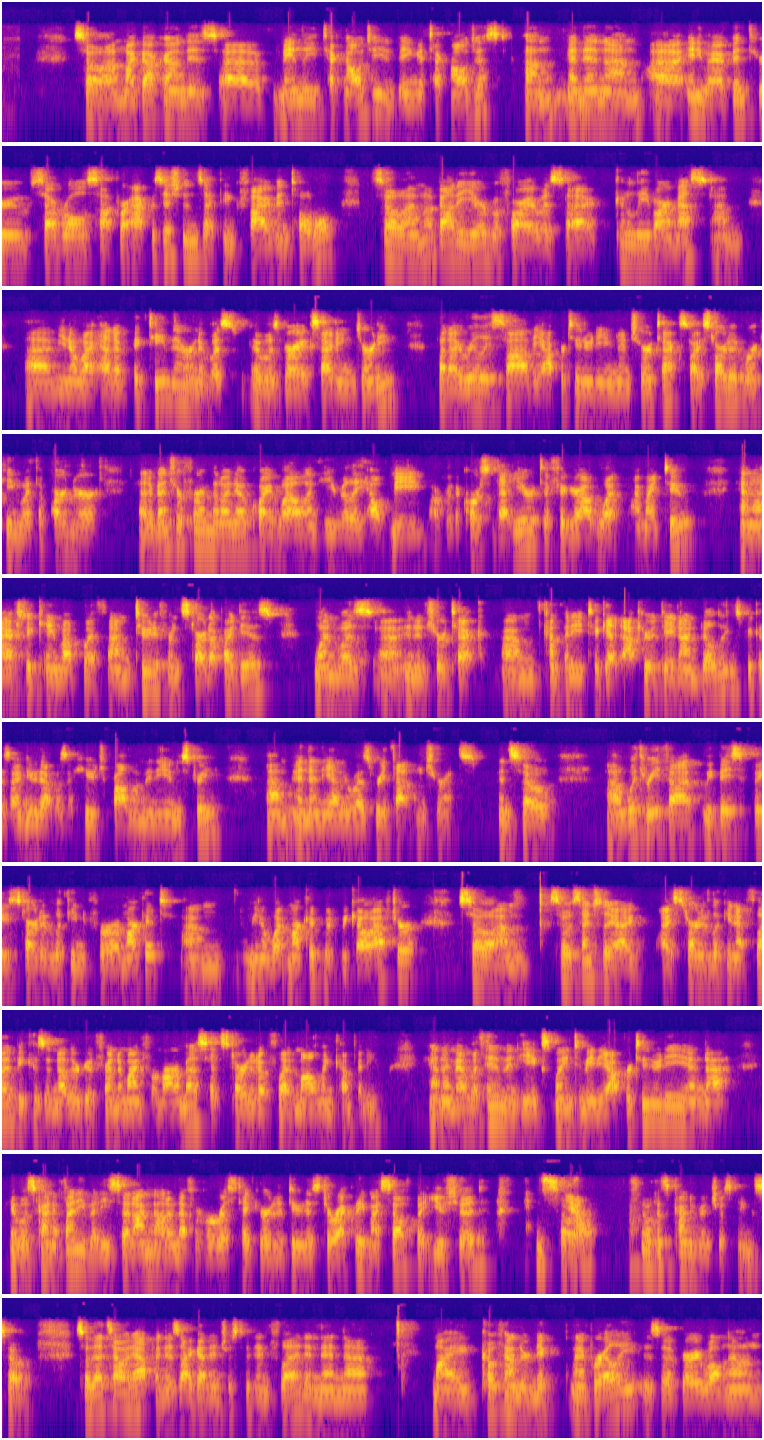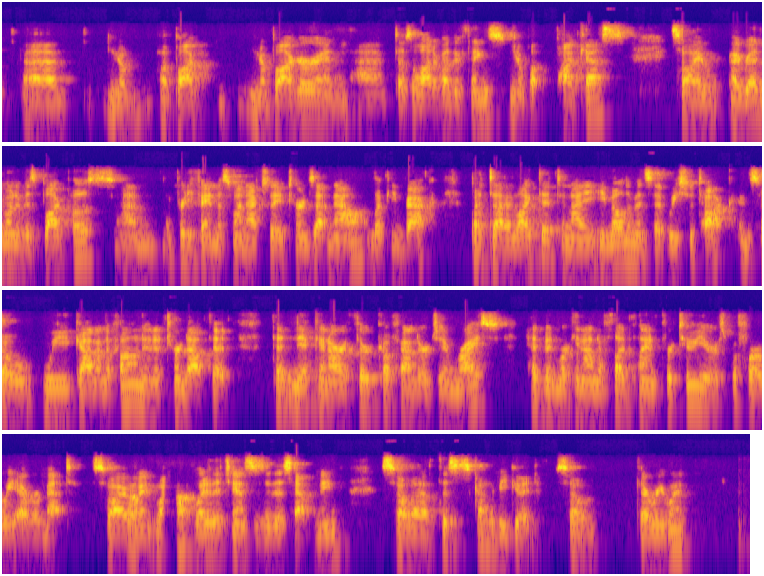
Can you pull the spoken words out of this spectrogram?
So, uh, my background is uh, mainly technology and being a technologist. Um, and then, um, uh, anyway, I've been through several software acquisitions, I think five in total. So, um, about a year before I was uh, going to leave RMS, um, um, you know, I had a big team there, and it was it was very exciting journey. But I really saw the opportunity in insurtech, so I started working with a partner at a venture firm that I know quite well, and he really helped me over the course of that year to figure out what I might do. And I actually came up with um, two different startup ideas one was uh, an insurtech um, company to get accurate data on buildings because I knew that was a huge problem in the industry. Um, and then the other was Rethought Insurance. And so uh, with Rethought, we basically started looking for a market. Um, you know, what market would we go after? So, um, so essentially, I, I started looking at flood because another good friend of mine from RMS had started a flood modeling company, and I met with him, and he explained to me the opportunity, and uh, it was kind of funny, but he said, I'm not enough of a risk taker to do this directly myself, but you should. And so yeah. it was kind of interesting. So, so that's how it happened is I got interested in fled. and then, uh, my co-founder Nick Lamparelli is a very well-known, uh, you know, a blog, you know, blogger and uh, does a lot of other things, you know, podcasts. So I, I read one of his blog posts, um, a pretty famous one, actually, it turns out now, looking back. But I liked it and I emailed him and said we should talk. And so we got on the phone, and it turned out that, that Nick and our third co founder, Jim Rice, had been working on a flood plan for two years before we ever met. So I went, wow, what are the chances of this happening? So uh, this has got to be good. So there we went.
